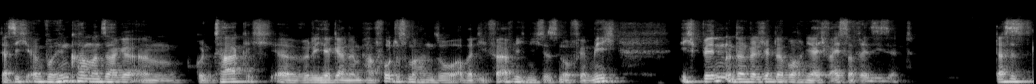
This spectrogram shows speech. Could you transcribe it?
dass ich irgendwo hinkomme und sage, ähm, guten Tag, ich äh, würde hier gerne ein paar Fotos machen, so, aber die veröffentliche ich das nur für mich. Ich bin, und dann werde ich unterbrochen, ja, ich weiß doch, wer Sie sind. Das ist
